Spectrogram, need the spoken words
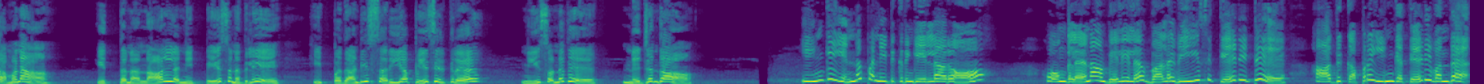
தமனா இத்தனை நாள்ல நீ பேசுனதுலே இப்பதாண்டி சரியா பேசியிருக்கிற? நீ சொன்னது நிஜம்தான். இங்க என்ன பண்ணிட்டு இருக்கீங்க எல்லாரும்? உங்களை நான் வெளியில வலை வீசி தேடிட்டு அதுக்கப்புறம் இங்க தேடி வந்தேன்.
